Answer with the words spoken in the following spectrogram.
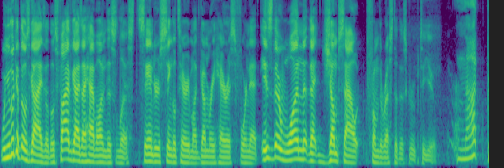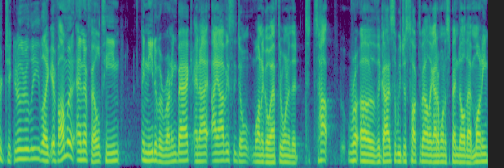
When you look at those guys, though, those five guys I have on this list Sanders, Singletary, Montgomery, Harris, Fournette is there one that jumps out from the rest of this group to you? Not particularly. Like, if I'm an NFL team in need of a running back, and I, I obviously don't want to go after one of the t- top, uh, the guys that we just talked about, like, I don't want to spend all that money.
